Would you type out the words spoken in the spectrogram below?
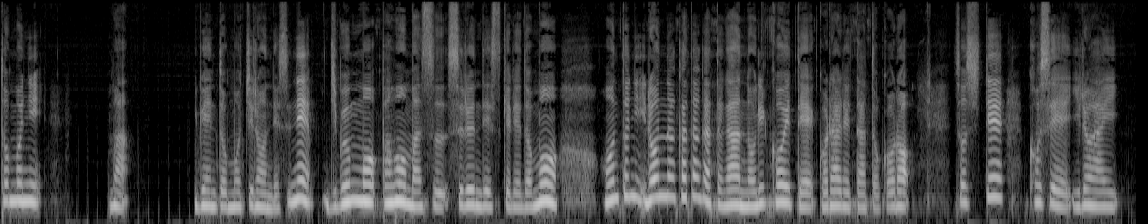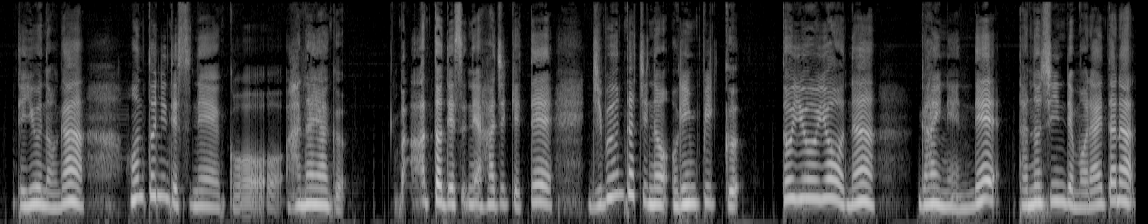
共にまあイベントもちろんですね自分もパフォーマンスするんですけれども本当にいろんな方々が乗り越えてこられたところそして個性色合いっていうのが本当にですねこう華やぐバーッとですね弾けて自分たちのオリンピックというような概念で楽しんでもらえたら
